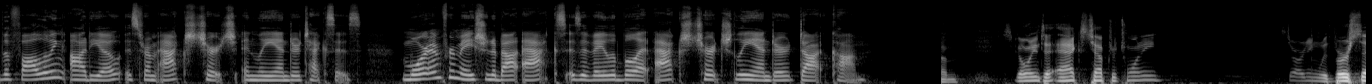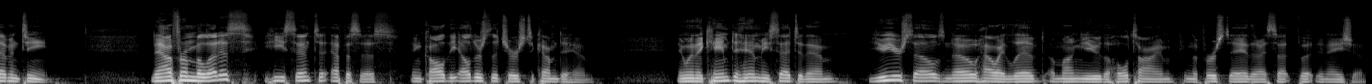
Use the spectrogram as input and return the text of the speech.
The following audio is from Acts Church in Leander, Texas. More information about Acts is available at actschurchleander.com. Um, it's going to Acts chapter 20, starting with verse 17. Now from Miletus he sent to Ephesus and called the elders of the church to come to him. And when they came to him, he said to them, You yourselves know how I lived among you the whole time from the first day that I set foot in Asia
